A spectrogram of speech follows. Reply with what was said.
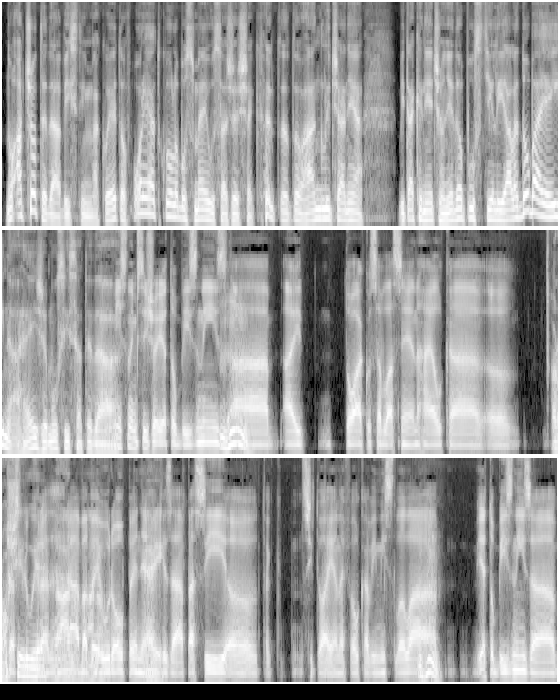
No a čo teda vy s tým? Ako je to v poriadku? Lebo smejú sa, že však toto Angličania by také niečo nedopustili, ale doba je iná, hej? Že musí sa teda... Myslím si, že je to biznis mm-hmm. a aj to, ako sa vlastne nhl rozširuje. hráva v Európe nejaké Hej. zápasy, uh, tak si to aj nfl vymyslela. Mm-hmm. Je to biznis a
